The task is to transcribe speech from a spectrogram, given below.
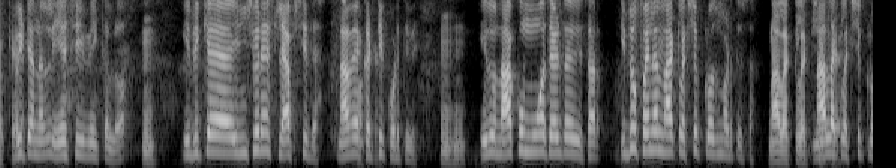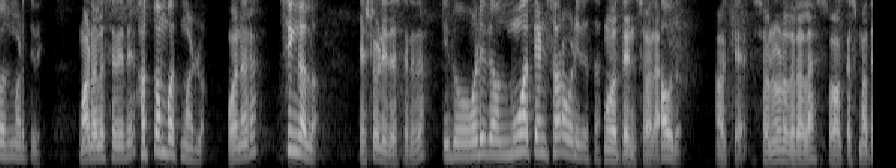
ಓಕೆ ವಿಟನ್ ಅಲ್ಲಿ ಎ ಸಿ ವೆಹಿಕಲ್ ಹ್ಮ್. ಇದಕ್ಕೆ ಇನ್ಶೂರೆನ್ಸ್ ಲ್ಯಾಬ್ಸ್ ಇದೆ. ನಾವೇ ಕಟ್ಟಿ ಕೊಡ್ತೀವಿ. ಇದು ನಾಲ್ಕು ಮೂವತ್ತು ಹೇಳ್ತಾ ಇದೀವಿ ಸರ್. ಇದು ಫೈನಲ್ ನಾಲ್ಕು ಲಕ್ಷ ಕ್ಲೋಸ್ ಮಾಡ್ತೀವಿ ಸರ್. ನಾಲ್ಕು ಲಕ್ಷ ನಾಲ್ಕು ಲಕ್ಷಕ್ಕೆ ಕ್ಲೋಸ್ ಮಾಡ್ತೀವಿ. ಮಾಡಲು ಸರ್ ಇದೆ? ಹತ್ತೊಂಬತ್ತು ಮಾಡ್ಲು. ಓನರ್ ಸಿಂಗಲ್ ಎಷ್ಟು ಹೊಡಿದೆ ಸರ್ ಇದು? ಇದು ಹೊಡಿದೆ ಒಂದು ಮೂವತ್ತೆಂಟು ಸಾವಿರ ಹೊಡಿದೆ ಸರ್. ಮೂವತ್ತೆಂಟು ಸಾವಿರ. ಹೌದು. ಓಕೆ ಸೊ ನೋಡಿದ್ರಲ್ಲ ಸೊ ಅಕಸ್ಮಾತ್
